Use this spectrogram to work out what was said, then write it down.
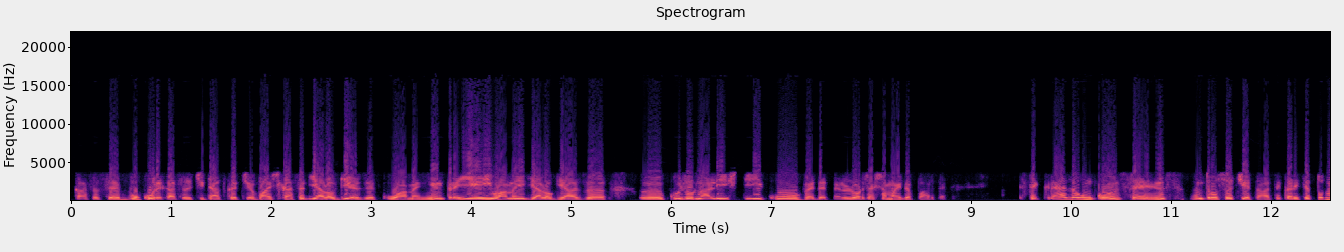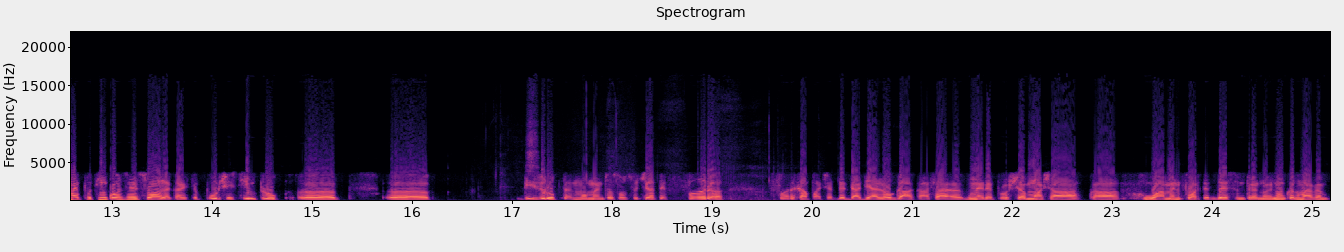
ca să se bucure, ca să citească ceva și ca să dialogueze cu oamenii. Între ei oamenii dialoguează uh, cu jurnaliștii, cu vedetele lor și așa mai departe se creează un consens într-o societate care este tot mai puțin consensuală, care este pur și simplu uh, uh, disruptă în momentul ăsta, o societate fără, fără capacitate de a dialoga, că asta ne reproșăm așa ca oameni foarte des între noi, nu? Că nu mai avem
